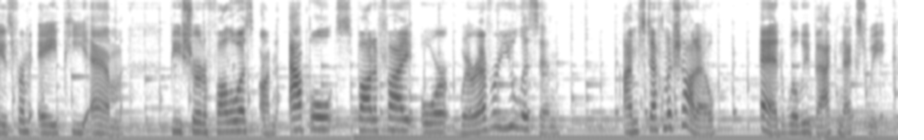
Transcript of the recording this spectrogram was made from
is from APM. Be sure to follow us on Apple, Spotify, or wherever you listen. I'm Steph Machado. Ed will be back next week.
